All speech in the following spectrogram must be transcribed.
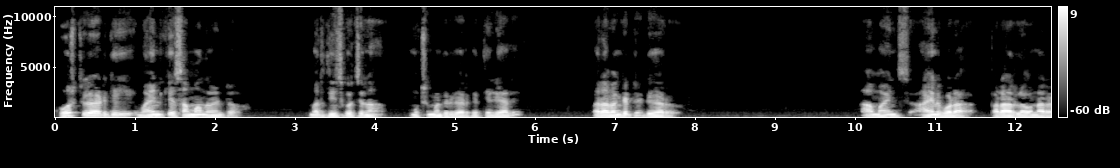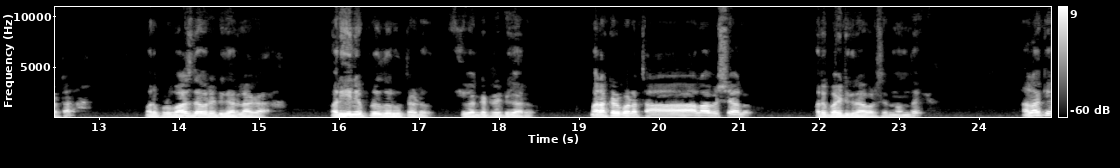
కోస్ట్ గార్డ్కి మైన్కి సంబంధం ఏంటో మరి తీసుకొచ్చిన ముఖ్యమంత్రి గారికి తెలియాలి. మరి ఆ వెంకటరెడ్డి గారు ఆ మైన్స్ ఆయన కూడా పరారులో ఉన్నారట. మరి ఇప్పుడు వాసుదేవ రెడ్డి గారు లాగా మరి ఈయన ఎప్పుడు దొరుకుతాడు ఈ వెంకటరెడ్డి గారు? మరి అక్కడ కూడా చాలా విషయాలు మరి బయటికి రావాల్సింది ఉంది. అలాగే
